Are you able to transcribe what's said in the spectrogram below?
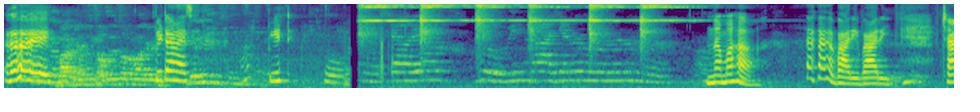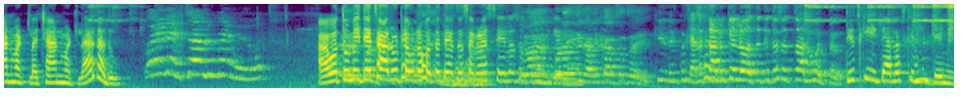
होय. पीठ आणायचं. पीठ. नमः. भारी भारी. छान म्हटलं छान म्हटलं दादू. अहो तुम्ही ते चालू ठेवलं होतं त्याचं सगळं सेलच होतं. गेलं त्याला चालू केलं होतं ते तसंच चालू होतं. तीच की त्यालाच की म्हणते मी.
